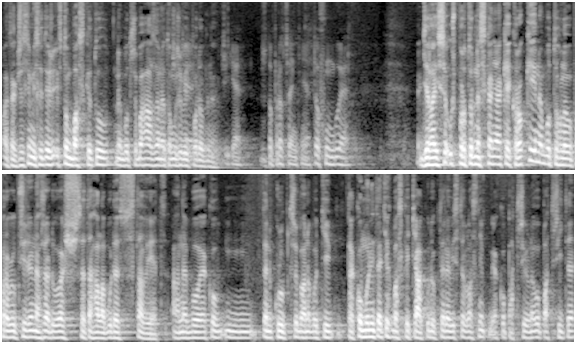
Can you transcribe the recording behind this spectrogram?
A takže si myslíte, že i v tom basketu nebo třeba házené to může být podobné? Určitě, stoprocentně, to funguje. Dělají se už proto dneska nějaké kroky, nebo tohle opravdu přijde na řadu, až se ta hala bude stavět? A nebo jako mm, ten klub třeba, nebo ti, ta komunita těch basketáků, do které vy jste vlastně jako patřil nebo patříte,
